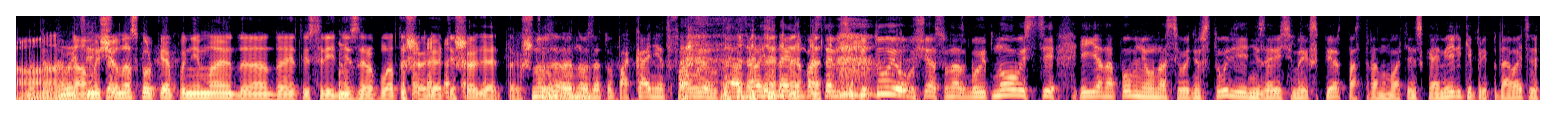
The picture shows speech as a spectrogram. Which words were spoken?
Ну, да, Нам давайте, еще, насколько я понимаю, до, до этой средней зарплаты шагать и шагать. Так что... но, за, но зато пока нет фавел. Да, давайте на этом поставим запятую. Сейчас у нас будут новости. И я напомню, у нас сегодня в студии независимый эксперт по странам Латинской Америки, преподаватель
